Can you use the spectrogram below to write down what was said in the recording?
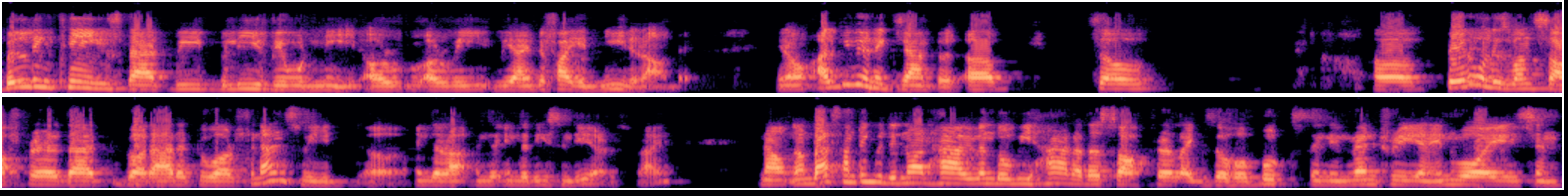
building things that we believe we would need or, or we, we identify a need around it. You know, I'll give you an example. Uh, so uh, payroll is one software that got added to our finance suite uh, in, the, in, the, in the recent years, right? Now, now that's something we did not have, even though we had other software like Zoho Books and Inventory and Invoice and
